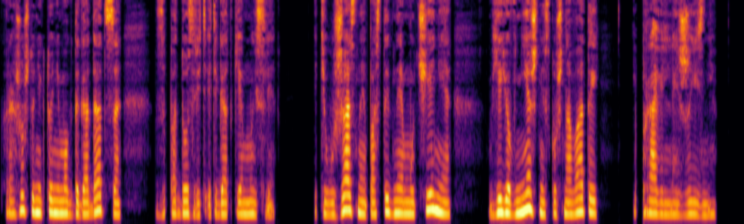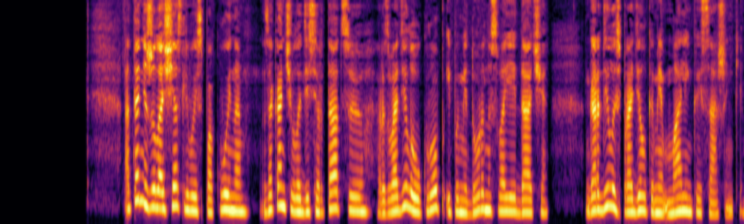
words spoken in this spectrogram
Хорошо, что никто не мог догадаться, заподозрить эти гадкие мысли, эти ужасные постыдные мучения в ее внешне скучноватой и правильной жизни. А Таня жила счастливо и спокойно, заканчивала диссертацию, разводила укроп и помидоры на своей даче, гордилась проделками маленькой Сашеньки.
